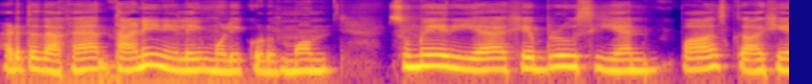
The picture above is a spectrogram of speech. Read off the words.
அடுத்ததாக தனிநிலை மொழி குடும்பம். சுமேரிய ஹெப்ரூசியன் பாஸ்க் ஆகிய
